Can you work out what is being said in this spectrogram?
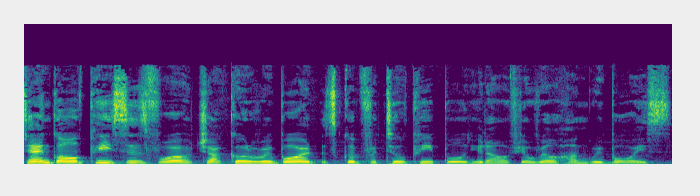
10 gold pieces for a charcuterie board. It's good for two people. You know, if you're real hungry boys.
